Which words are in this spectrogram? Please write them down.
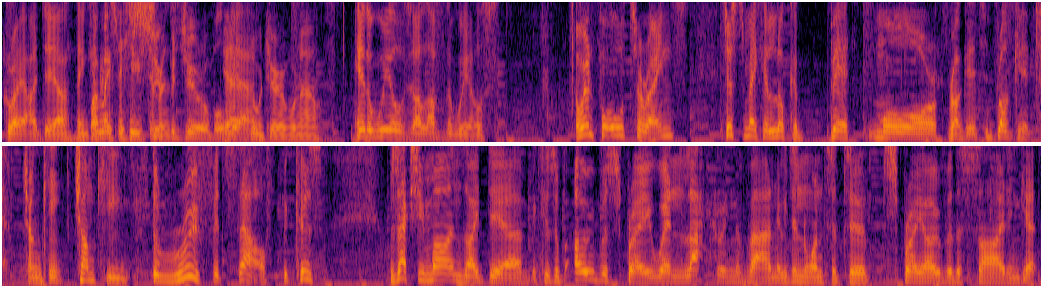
great idea. I think Well, it makes a huge super difference. durable. yeah, Yeah, it's all durable now. Here the wheels. I love the wheels. I went for all terrains just to make it look a bit more Rugged, rugged, chunky. chunky. The roof itself, because it was actually Martin's idea, because of overspray when lacquering the van, we didn't want it to spray over the side and get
